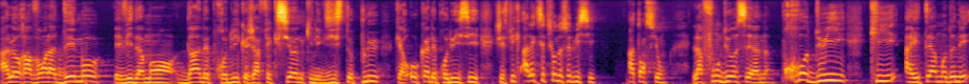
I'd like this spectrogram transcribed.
Alors avant la démo, évidemment, d'un des produits que j'affectionne, qui n'existe plus, car aucun des produits ici, j'explique, à l'exception de celui-ci. Attention, la fondue Océane, produit qui a été à un moment donné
